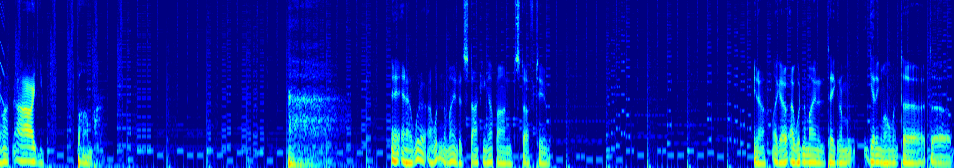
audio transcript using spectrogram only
On. Ah, oh, you I would I wouldn't have minded stocking up on stuff too. You know, like I, I wouldn't have minded taking them, getting a moment to, uh, to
